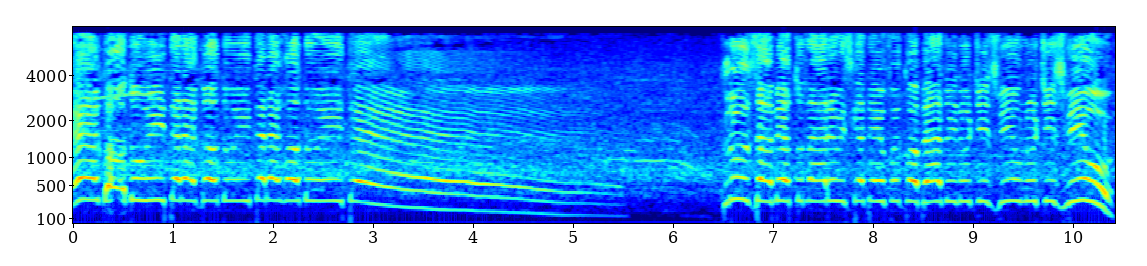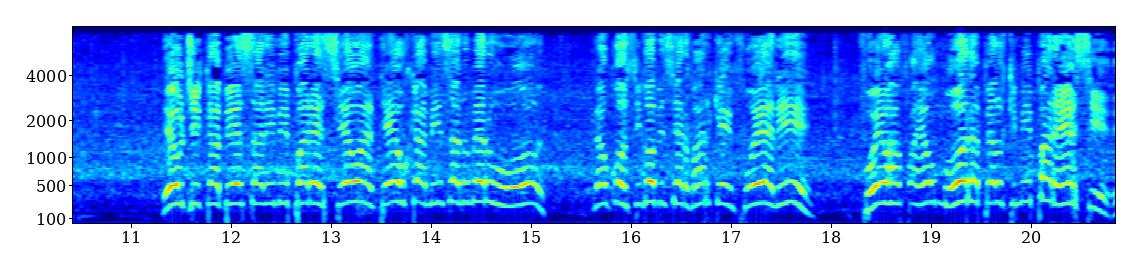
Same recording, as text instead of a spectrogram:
É gol do Inter, é gol do Inter, é gol do Inter! Cruzamento na área, o escanteio foi cobrado e no desvio, no desvio. Deu de cabeça ali, me pareceu até o camisa número 1. Não consigo observar quem foi ali. Foi o Rafael Moura, pelo que me parece.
